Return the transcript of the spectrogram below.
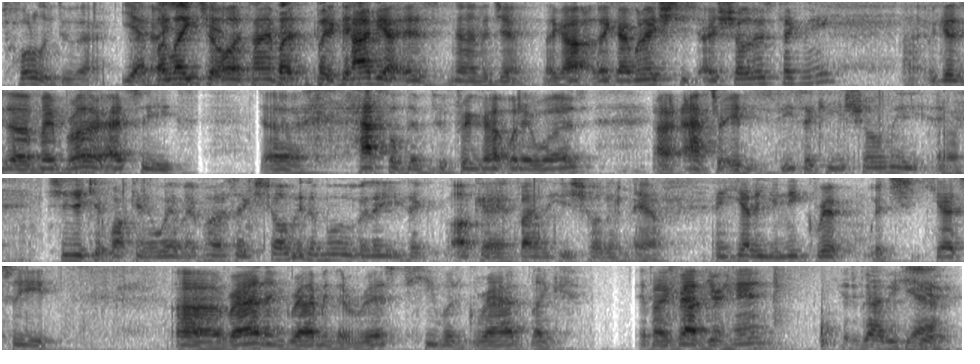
totally do that. Yeah, I, but I like- teach it all the time. but- But, but the the- caveat is not in the gym. Like, I, like I, when I, sh- I show this technique, uh, because uh, my brother actually uh, hassled them to figure out what it was. Uh, after ADCC, he said, "Can you show me?" Oh. Shinji kept walking away. My brother's like, "Show me the move," and then he's like, "Okay." And finally, he showed him. Yeah. And he had a unique grip, which he actually, uh, rather than grabbing the wrist, he would grab like, if I grabbed your hand, he'd grab you Yeah. here.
